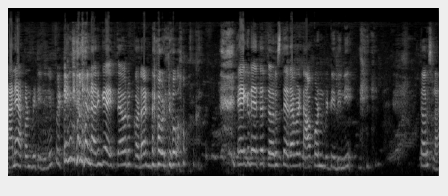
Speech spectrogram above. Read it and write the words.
ನಾನೇ ಹಾಕೊಂಡ್ಬಿಟ್ಟಿದ್ದೀನಿ ಫಿಟ್ಟಿಂಗ್ ಎಲ್ಲ ನನಗೆ ಐತೆ, ಅವರು ಕೊಡೋ ಡೌಟು ಹೇಗಿದೆ ಅಂತ ತೋರಿಸ್ತಾ ಇದೆ ಬಟ್ ಹಾಕೊಂಡ್ ಬಿಟ್ಟಿದ್ದೀನಿ ತೋರಿಸ್ಲಾ?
